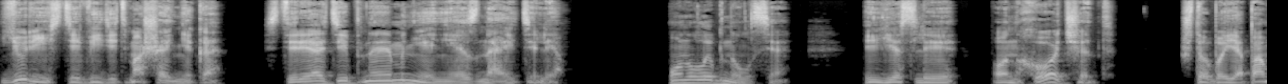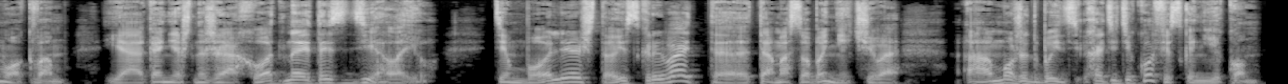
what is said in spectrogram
юристе видеть мошенника. Стереотипное мнение, знаете ли». Он улыбнулся. «И если он хочет, чтобы я помог вам, я, конечно же, охотно это сделаю. Тем более, что и скрывать-то там особо нечего. А может быть, хотите кофе с коньяком?»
